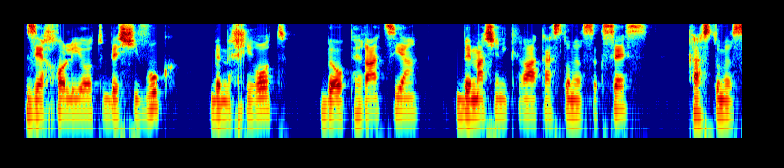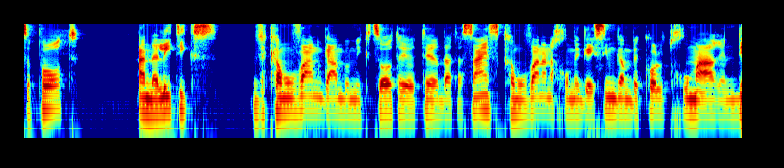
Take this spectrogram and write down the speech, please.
זה יכול להיות בשיווק, במכירות, באופרציה, במה שנקרא Customer Success. Customer Support, Analytics, וכמובן גם במקצועות היותר Data Science, כמובן אנחנו מגייסים גם בכל תחום ה-R&D,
